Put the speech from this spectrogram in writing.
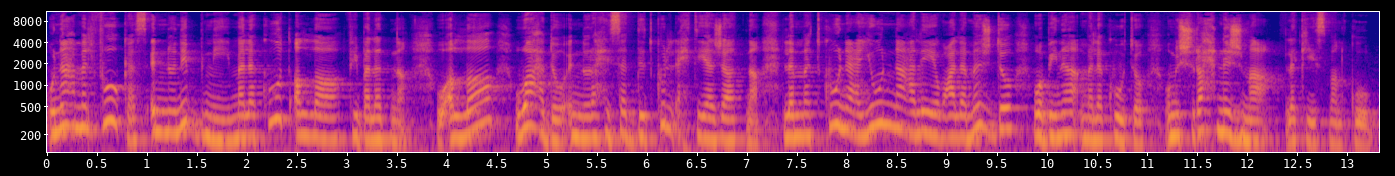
ونعمل فوكس إنه نبني ملكوت الله في بلدنا. والله وعده إنه رح يسدد كل احتياجاتنا لما تكون عيوننا عليه وعلى مجده وبناء ملكوته. ومش رح نجمع لكيس منقوب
